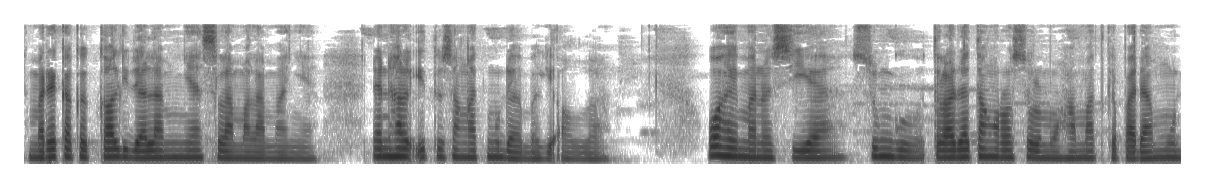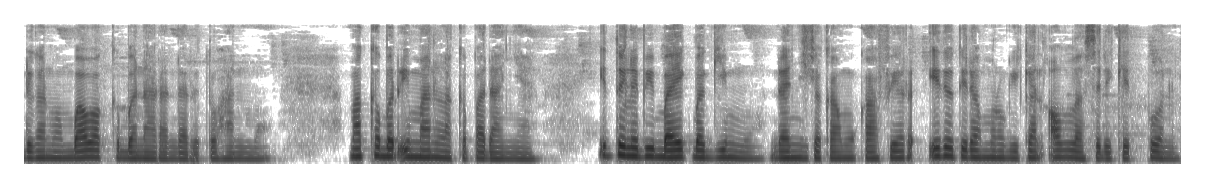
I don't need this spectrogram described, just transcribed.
Mereka kekal di dalamnya selama-lamanya, dan hal itu sangat mudah bagi Allah. Wahai manusia, sungguh telah datang Rasul Muhammad kepadamu dengan membawa kebenaran dari Tuhanmu. Maka berimanlah kepadanya. Itu lebih baik bagimu, dan jika kamu kafir, itu tidak merugikan Allah sedikit pun.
